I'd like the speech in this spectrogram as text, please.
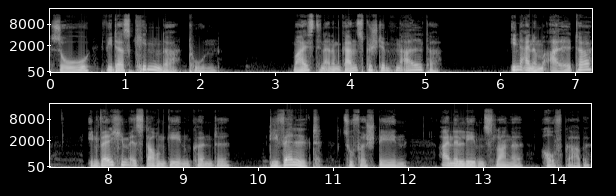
so wie das Kinder tun, meist in einem ganz bestimmten Alter in einem Alter, in welchem es darum gehen könnte, die Welt zu verstehen, eine lebenslange Aufgabe?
